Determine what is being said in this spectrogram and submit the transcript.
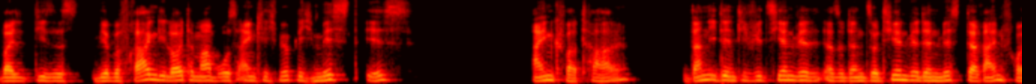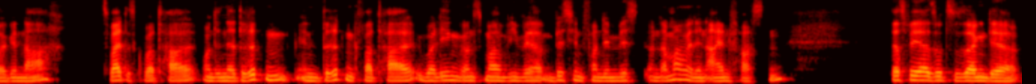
weil dieses, wir befragen die Leute mal, wo es eigentlich wirklich Mist ist, ein Quartal. Dann identifizieren wir, also dann sortieren wir den Mist der Reihenfolge nach, zweites Quartal. Und in der dritten, im dritten Quartal überlegen wir uns mal, wie wir ein bisschen von dem Mist, und dann machen wir den einfachsten. Das wäre sozusagen der,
